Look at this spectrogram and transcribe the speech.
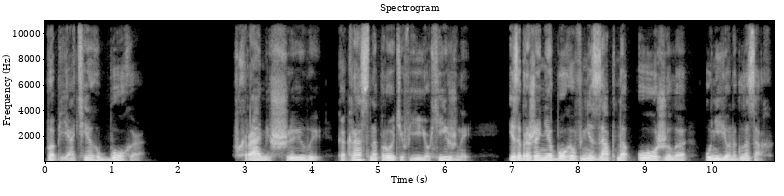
в объятиях Бога. В храме Шивы, как раз напротив ее хижины, изображение Бога внезапно ожило у нее на глазах.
